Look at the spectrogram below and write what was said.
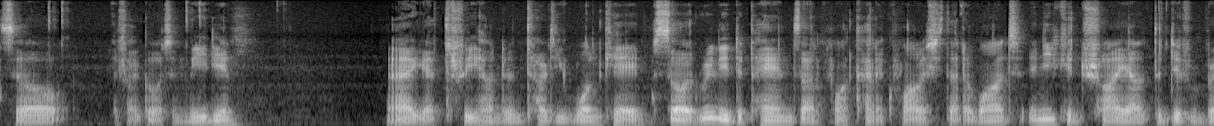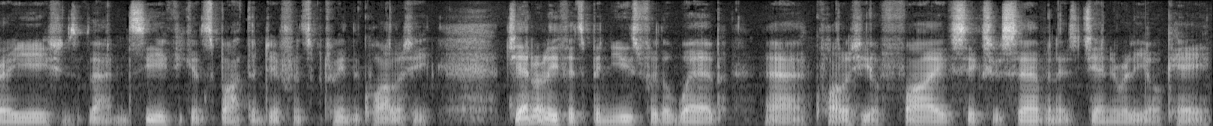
so if I go to medium I get 331k so it really depends on what kind of quality that I want and you can try out the different variations of that and see if you can spot the difference between the quality. Generally if it's been used for the web uh, quality of 5 6 or 7 is generally okay.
